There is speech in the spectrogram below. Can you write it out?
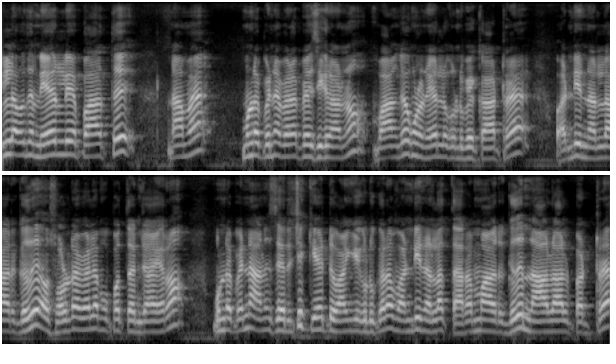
இல்லை வந்து நேர்லேயே பார்த்து நாம் முன்ன பின்ன வேலை பேசிக்கிறானோ வாங்க. உங்களை நேரில் கொண்டு போய் காட்டுறேன். வண்டி நல்லா இருக்குது. அவர் சொல்கிற வேலை முப்பத்தஞ்சாயிரம். முன்ன பின்ன அனுசரித்து கேட்டு வாங்கி கொடுக்குறேன் வண்டி நல்லா தரமாக இருக்குது நாலாள் பற்ற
